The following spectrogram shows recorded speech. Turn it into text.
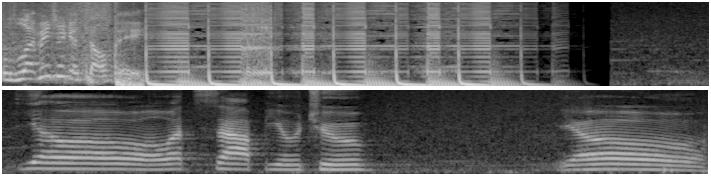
Let me take a selfie. Yo, what's up, YouTube? Yo,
